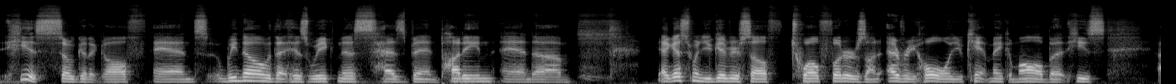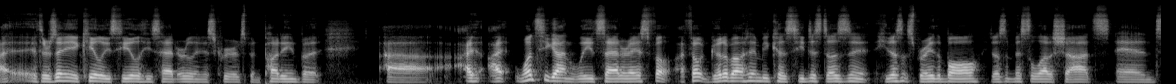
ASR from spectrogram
he is so good at golf, and we know that his weakness has been putting and. Um, I guess when you give yourself 12 footers on every hole, you can't make them all. But he's, if there's any Achilles heel he's had early in his career, it's been putting. But uh, I, I once he got in the lead Saturday, I felt I felt good about him because he just doesn't he doesn't spray the ball, he doesn't miss a lot of shots, and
